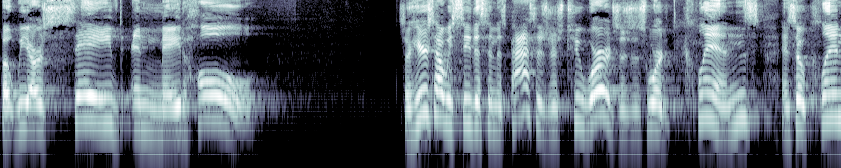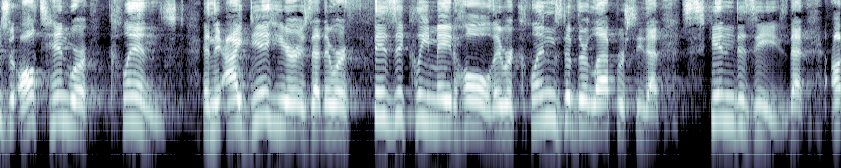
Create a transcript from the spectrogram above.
but we are saved and made whole. So here's how we see this in this passage. There's two words. There's this word cleansed. And so cleansed, all 10 were cleansed. And the idea here is that they were physically made whole. They were cleansed of their leprosy, that skin disease, that uh,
